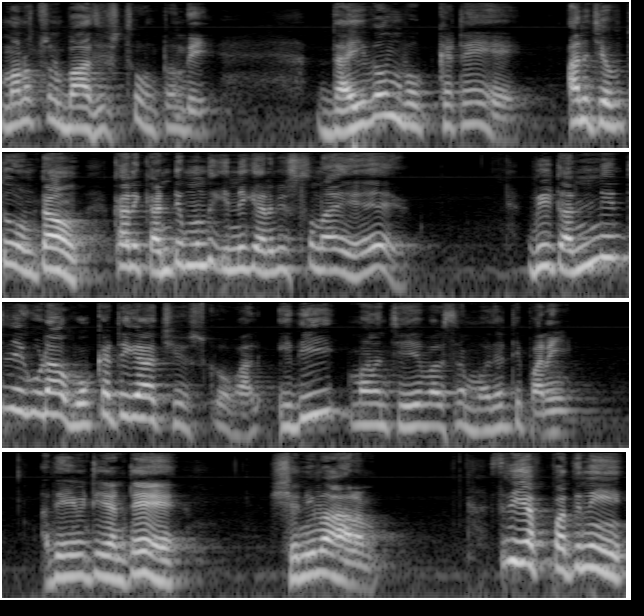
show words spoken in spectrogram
మనస్సును బాధిస్తూ ఉంటుంది. దైవం ఒక్కటే అని చెబుతూ ఉంటాం. కానీ కంటి ముందు ఇన్ని కనిపిస్తున్నాయే. వీటన్నింటినీ కూడా ఒక్కటిగా చేసుకోవాలి. ఇది మనం చేయవలసిన మొదటి పని. అదేమిటి అంటే శనివారం. శ్రీయపతిని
